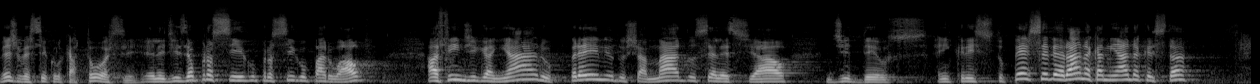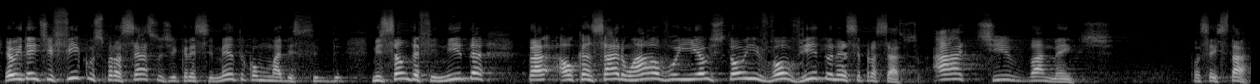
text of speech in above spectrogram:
Veja o versículo 14, ele diz: Eu prossigo, prossigo para o alvo, a fim de ganhar o prêmio do chamado celestial de Deus em Cristo. Perseverar na caminhada cristã. Eu identifico os processos de crescimento como uma missão definida para alcançar um alvo e eu estou envolvido nesse processo ativamente. Você está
